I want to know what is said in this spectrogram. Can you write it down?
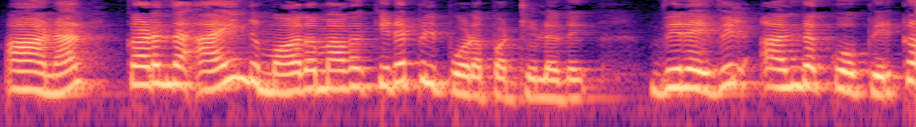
ஆனால் கடந்த ஐந்து மாதமாக கிடப்பில் போடப்பட்டுள்ளது. விரைவில் அந்த கோப்பிற்கு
